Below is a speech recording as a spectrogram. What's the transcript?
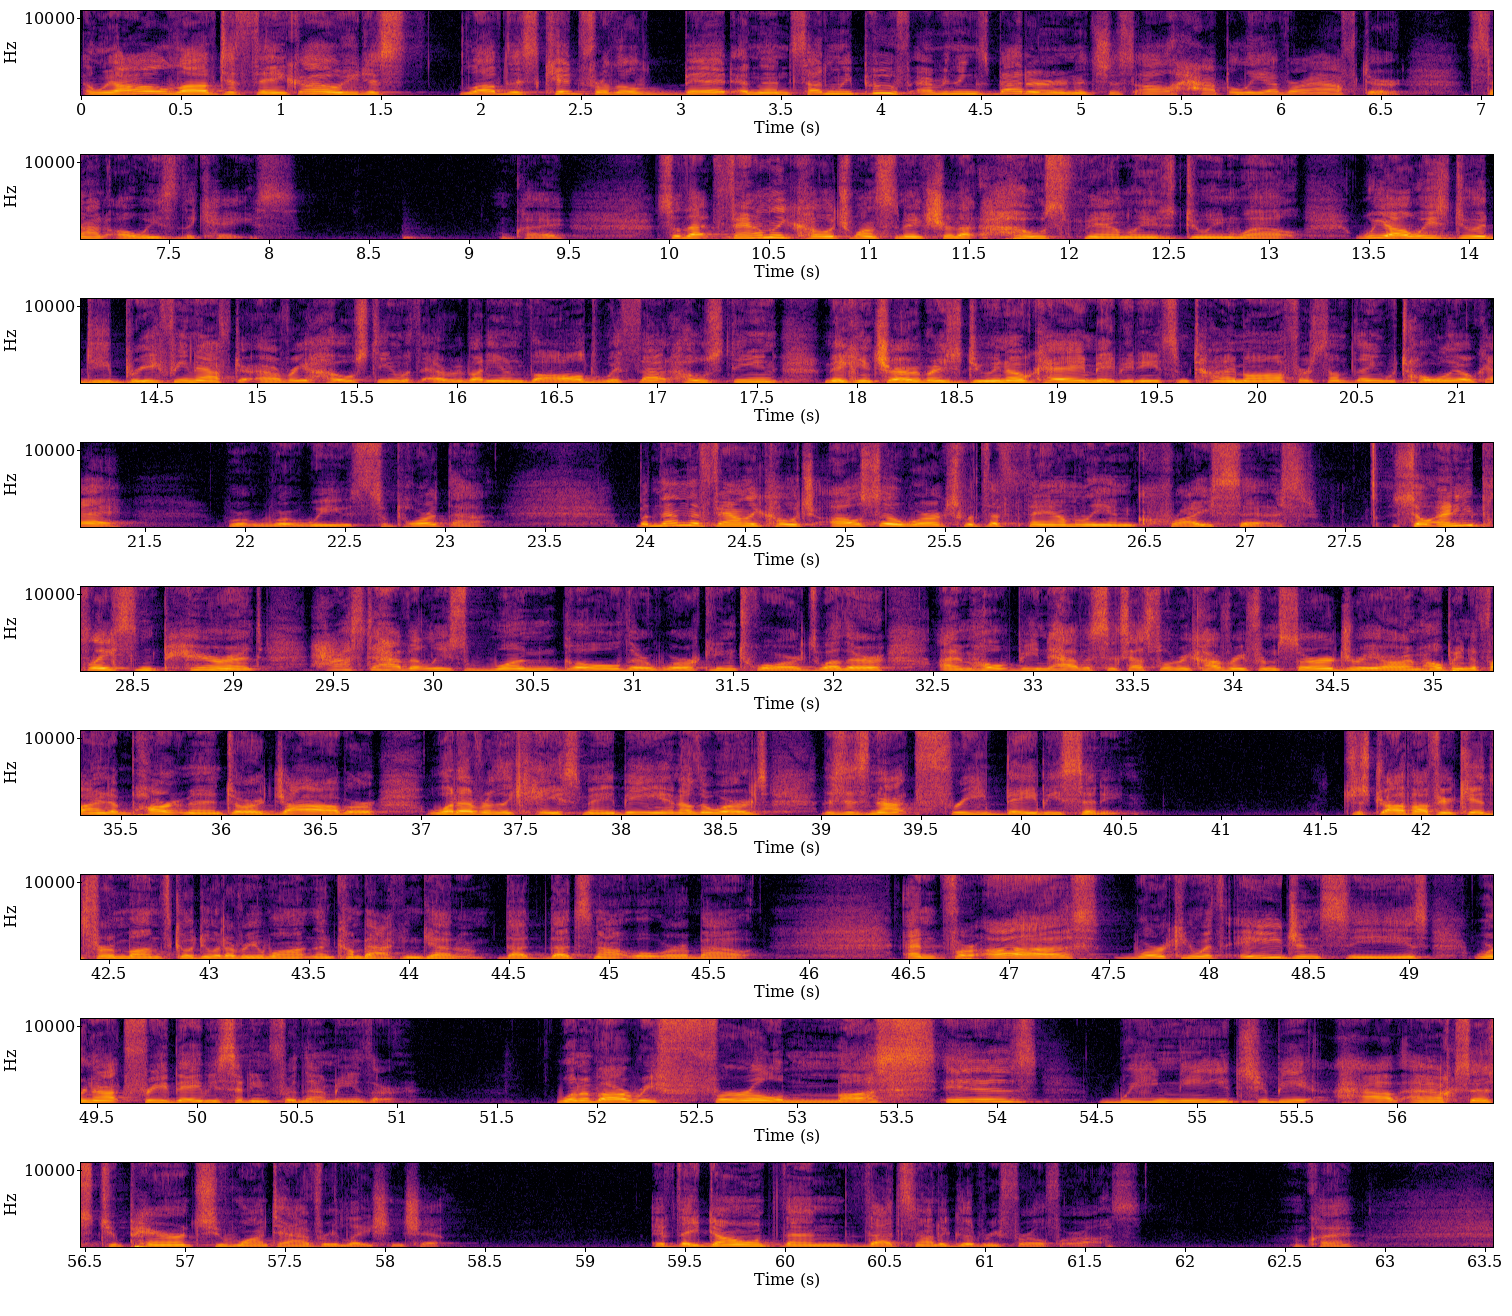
And we all love to think, oh, you just love this kid for a little bit, and then suddenly, poof, everything's better, and it's just all happily ever after. It's not always the case. Okay? So that family coach wants to make sure that host family is doing well. We always do a debriefing after every hosting with everybody involved with that hosting, making sure everybody's doing okay. Maybe need some time off or something. We're totally okay. We're, we're, we support that. But then the family coach also works with the family in crisis. So any placing parent has to have at least one goal they're working towards, whether I'm hoping to have a successful recovery from surgery or I'm hoping to find an apartment or a job or whatever the case may be. In other words, this is not free babysitting. Just drop off your kids for a month, go do whatever you want, and then come back and get them. That, that's not what we're about. And for us, working with agencies, we're not free babysitting for them either. One of our referral musts is we need to be have access to parents who want to have relationship. If they don't, then that's not a good referral for us. Okay?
